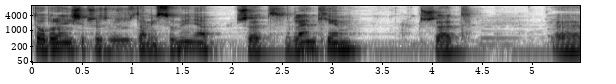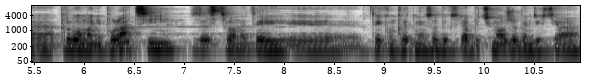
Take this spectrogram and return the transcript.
to obronisz się przed wyrzutami sumienia, przed lękiem, przed e, próbą manipulacji ze strony tej, e, tej konkretnej osoby, która być może będzie chciała,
